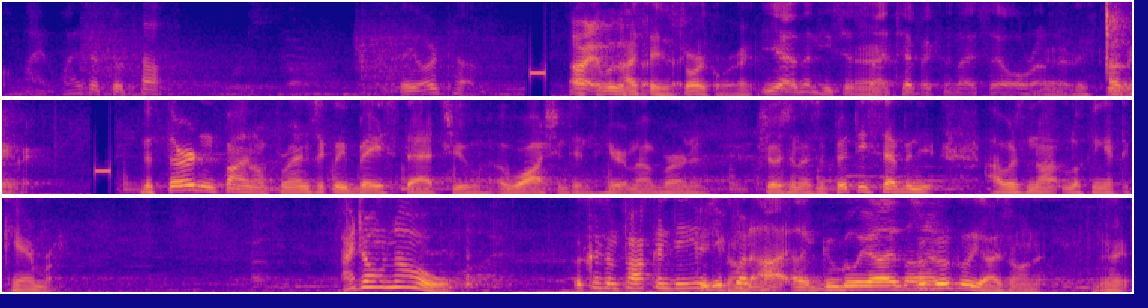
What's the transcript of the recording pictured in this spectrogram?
Oh man, why is that so tough? They are tough. All right, we'll I say historical, right? Yeah, then he says scientific, then I say all around nerdy. Okay, great. The third and final forensically based statue of Washington here at Mount Vernon shows him as a 57 year I was not looking at the camera. I don't know. Because I'm talking to you. Did you put eye, like googly eyes on it? Put it? googly eyes on it. All right.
